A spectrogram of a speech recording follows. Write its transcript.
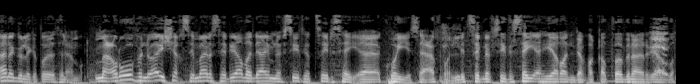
أنا أقول لك طويلة العمر. معروف إنه أي شخص يمارس الرياضة دائما نفسيته تصير سيئة كويسة عفوا. اللي تصير نفسيته سيئة هي رنده فقط اثناء الرياضة.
